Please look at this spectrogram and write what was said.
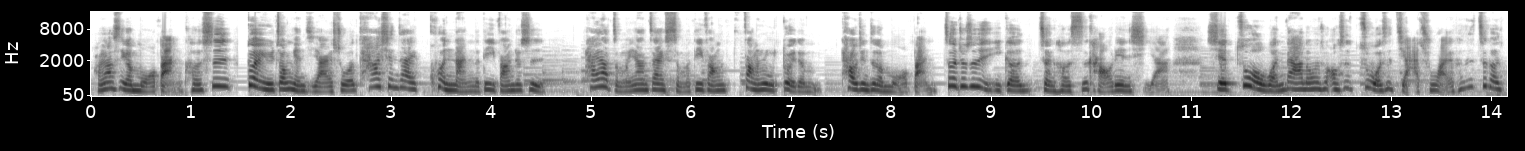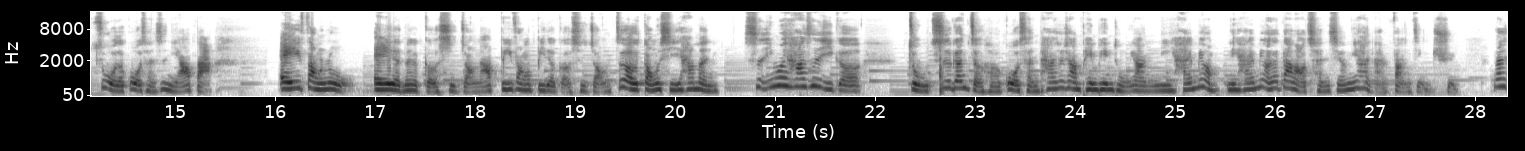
好像是一个模板。可是对于中年级来说，他现在困难的地方就是。他要怎么样在什么地方放入对的套进这个模板？这个就是一个整合思考练习啊。写作文大家都会说哦，是做是假出来的，可是这个做的过程是你要把 A 放入 A 的那个格式中，然后 B 放入 B 的格式中。这个东西他们是因为它是一个组织跟整合过程，它就像拼拼图一样，你还没有你还没有在大脑成型，你很难放进去。那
